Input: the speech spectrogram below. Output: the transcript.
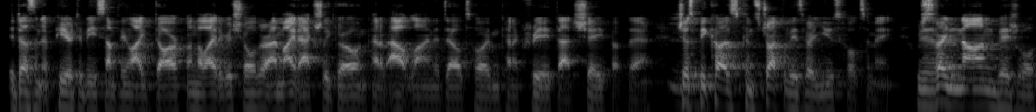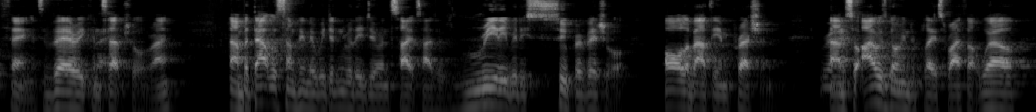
it doesn't appear to be something like dark on the light of your shoulder, I might actually go and kind of outline the deltoid and kind of create that shape up there. Just because constructively it's very useful to me, which is a very non-visual thing. It's very conceptual, right? Um, but that was something that we didn't really do in sight size. It was really, really super visual, all about the impression. Um, so I was going to a place where I thought, well,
